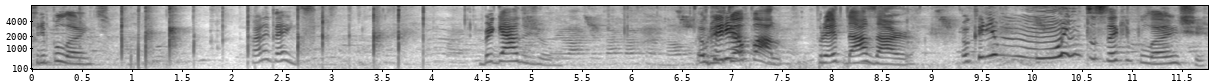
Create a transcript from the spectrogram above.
Tripulante. Parabéns. Obrigado, jogo. Eu queria, eu falo. Preto dá azar. eu queria muito ser tripulante.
